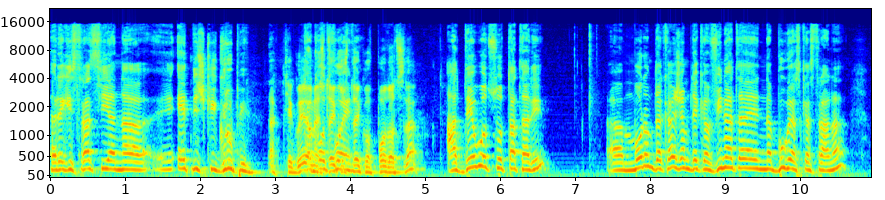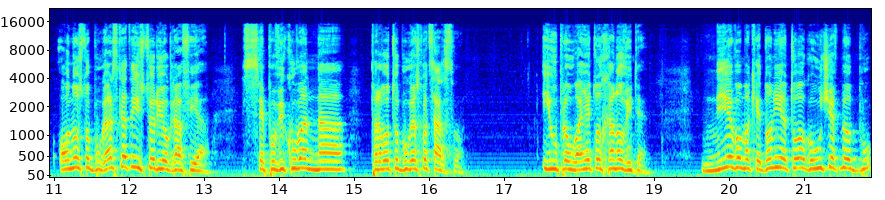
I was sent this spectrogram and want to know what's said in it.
регистрација на етнички групи. Да, ќе го имаме Стојко. Стојков подоцна. А делот со татари, а, морам да кажам дека вината е на бугарска страна, односно бугарската историографија се повикува на првото бугарско царство и управувањето од хановите. Ние во Македонија тоа го учевме од, бу,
